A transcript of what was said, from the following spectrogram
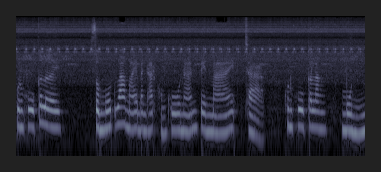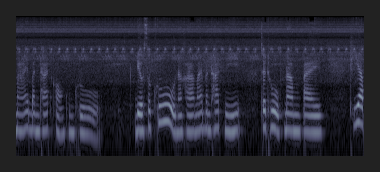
คุณครูก็เลย สมมุติว่าไม้บรรทัดของครูนั้นเป็นไม้ฉาก คุณครูกำลังหมุนไม้บรรทัดของคุณครู เดี๋ยวสักครู่นะคะ ไม้บรรทัดนี้จะถูกนำไปเทียบ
